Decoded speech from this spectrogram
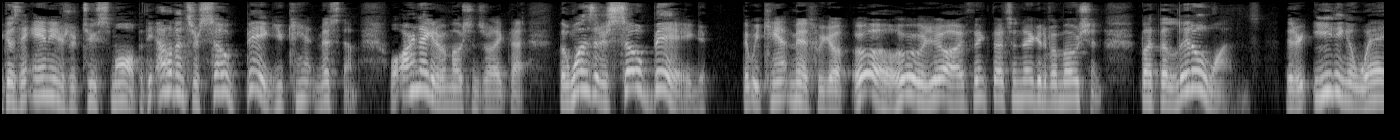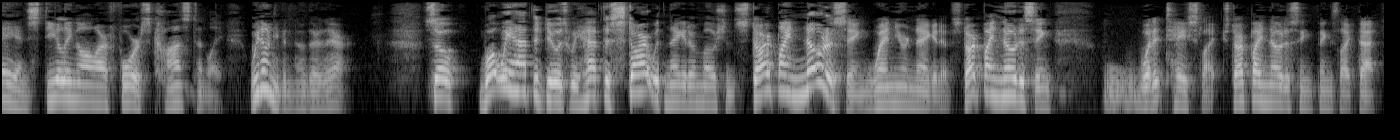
because the anteaters are too small. But the elephants are so big you can't miss them. Well, our negative emotions are like that. The ones that are so big that we can't miss, we go, oh, oh yeah, I think that's a negative emotion. But the little ones, that are eating away and stealing all our force constantly. We don't even know they're there. So what we have to do is we have to start with negative emotions. Start by noticing when you're negative. Start by noticing what it tastes like. Start by noticing things like that.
